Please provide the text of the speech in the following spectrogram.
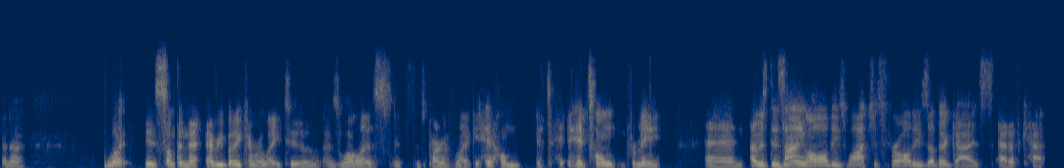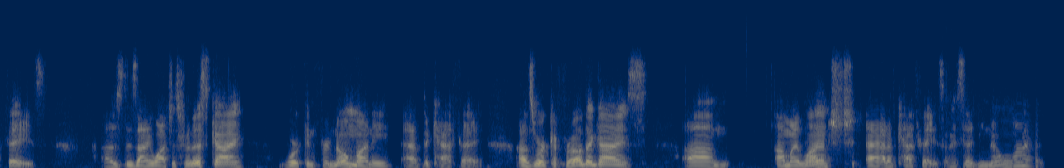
gonna what is something that everybody can relate to as well as it's, it's part of like it hit home it, it hits home for me and i was designing all these watches for all these other guys out of cafes i was designing watches for this guy working for no money at the cafe i was working for other guys um, on my lunch out of cafes and i said you know what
